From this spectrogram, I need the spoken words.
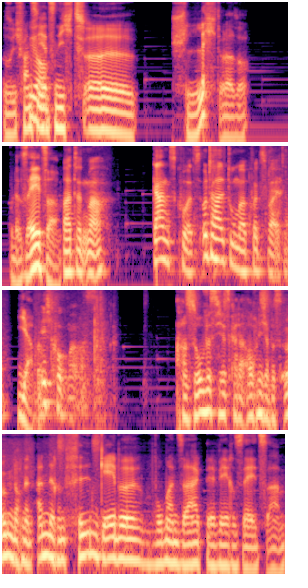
Also ich fand sie Ja. jetzt nicht äh, schlecht oder so. Oder seltsam. Wartet mal. Ganz kurz. Unterhalt du mal kurz weiter. Ja. Ich guck mal was. Aber so wüsste ich jetzt gerade auch nicht, ob es irgend noch einen anderen Film gäbe, wo man sagt, der wäre seltsam.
